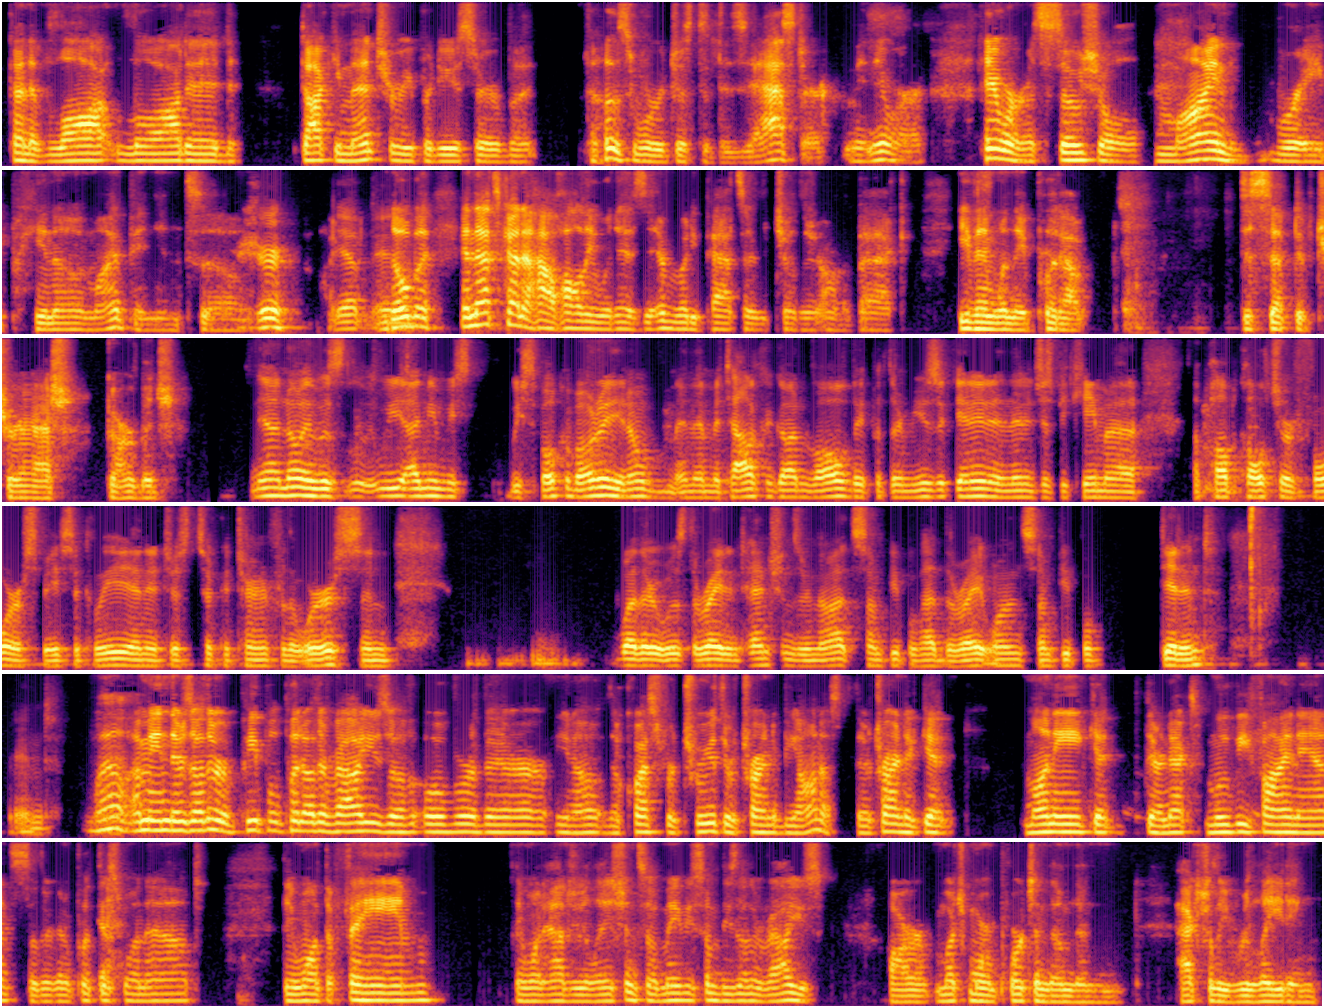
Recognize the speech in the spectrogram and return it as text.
kind of law lauded documentary producer, but those were just a disaster. I mean, they were they were a social mind rape, you know, in my opinion. So sure. Yep. And- Nobody, and that's kind of how Hollywood is. Everybody pats each other on the back, even when they put out deceptive trash, garbage. Yeah, no, it was we. I mean, we we spoke about it, you know, and then Metallica got involved. They put their music in it, and then it just became a a pop culture force basically, and it just took a turn for the worse. And whether it was the right intentions or not, some people had the right ones, some people didn't. And Well, I mean, there's other people put other values of over their, you know, the quest for truth or trying to be honest. They're trying to get money, get their next movie financed, so they're going to put this one out. They want the fame, they want adulation. So maybe some of these other values are much more important to them than actually relating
